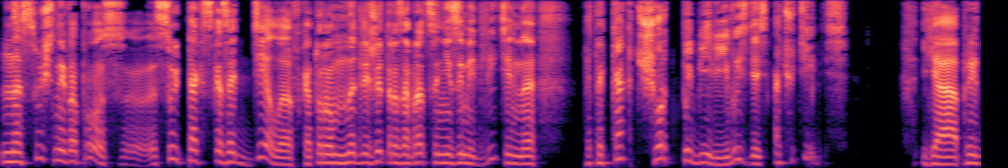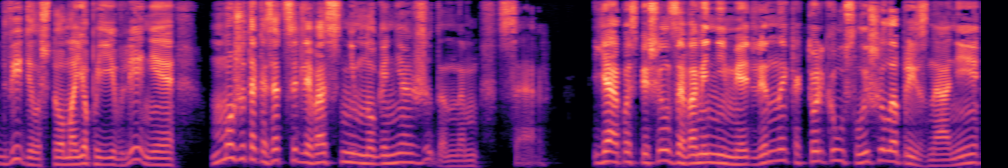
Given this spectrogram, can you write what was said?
Насущный вопрос, э, суть, так сказать, дела, в котором надлежит разобраться незамедлительно, это как, черт побери, вы здесь очутились? Я предвидел, что мое появление может оказаться для вас немного неожиданным, сэр. Я поспешил за вами немедленно, как только услышал о признании,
